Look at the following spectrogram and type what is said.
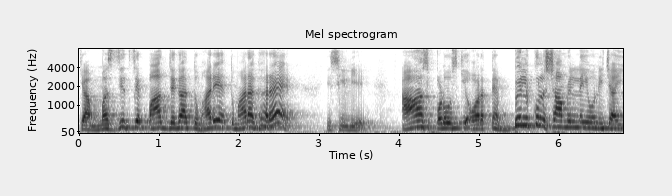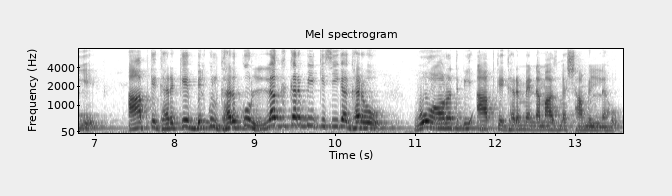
क्या मस्जिद से पाक जगह तुम्हारे तुम्हारा घर है? इसीलिए आस पड़ोस की औरतें बिल्कुल शामिल नहीं होनी चाहिए। आपके घर के बिल्कुल घर को लग कर भी किसी का घर हो, वो औरत भी आपके घर में नमाज़ में शामिल न हो,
